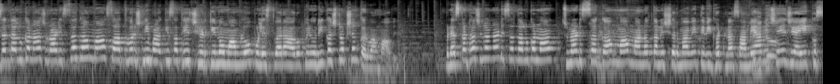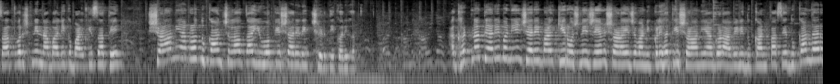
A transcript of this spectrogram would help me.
ડીસા તાલુકાના ચુનાડીસા ગામમાં સાત વર્ષની બાળકી સાથે છેડતીનો મામલો પોલીસ દ્વારા આરોપીનું રિકન્સ્ટ્રક્શન કરવામાં આવ્યું. બનાસકાંઠા જિલ્લાના ડીસા તાલુકાના ચુનાડીસા ગામમાં માનવતાને શરમાવે તેવી ઘટના સામે આવી છે જ્યાં એક સાત વર્ષની નાબાલિક બાળકી સાથે શાળાની આગળ દુકાન ચલાવતા યુવકે શારીરિક છેડતી કરી હતી. આ ઘટના ત્યારે બની જ્યારે બાળકી રોજની જેમ શાળાએ જવા નીકળી હતી. શાળાની આગળ આવેલી દુકાન પાસે દુકાનદાર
